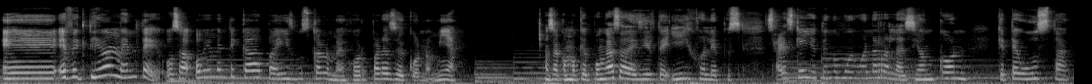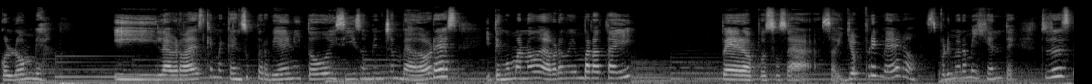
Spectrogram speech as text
Eh, efectivamente, o sea, obviamente cada país busca lo mejor para su economía. O sea, como que pongas a decirte, híjole, pues, ¿sabes qué? Yo tengo muy buena relación con, ¿qué te gusta? Colombia. Y la verdad es que me caen súper bien y todo, y sí, son bien chambeadores, y tengo mano de obra bien barata ahí. Pero pues, o sea, soy yo primero, es primero mi gente. Entonces,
